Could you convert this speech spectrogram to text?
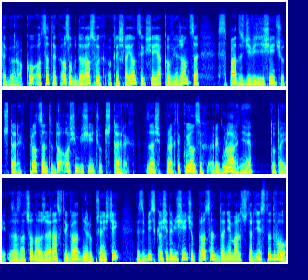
tego roku odsetek osób dorosłych określających się jako wierzące spadł z 94% do 84%, zaś praktykujących regularnie, tutaj zaznaczono, że raz w tygodniu lub częściej, z blisko 70% do niemal 42%.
